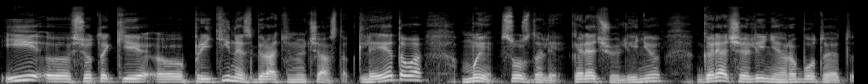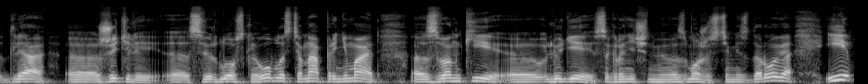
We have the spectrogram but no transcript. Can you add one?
и э, все-таки э, прийти на избирательный участок. Для этого мы создали горячую линию. Горячая линия работает для э, жителей э, Свердловской области. Она принимает э, звонки э, людей с ограниченными возможностями здоровья и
